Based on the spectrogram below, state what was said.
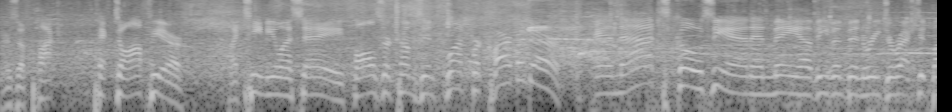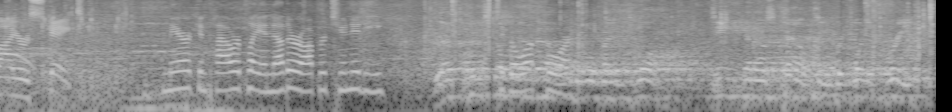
There's a puck picked off here by Team USA. Pfalzer comes in front for Carpenter, and that goes in and may have even been redirected by her skate. American power play, another opportunity to go up for. Team Canada's penalty, number 23.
